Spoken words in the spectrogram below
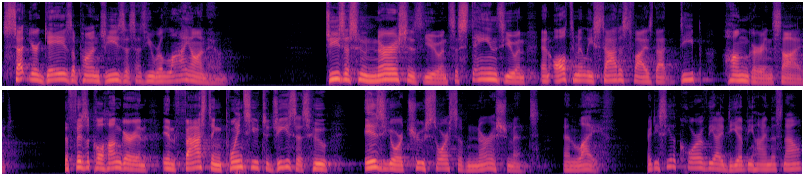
set your gaze upon Jesus as you rely on him. Jesus, who nourishes you and sustains you and, and ultimately satisfies that deep hunger inside. The physical hunger in, in fasting points you to Jesus, who is your true source of nourishment and life. Right? Do you see the core of the idea behind this now?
